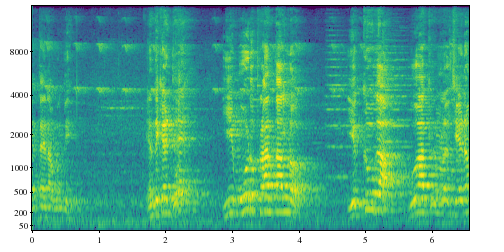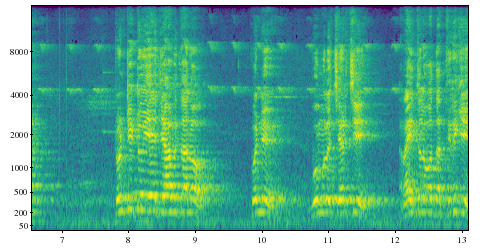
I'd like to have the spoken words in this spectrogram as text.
ఎంతైనా ఉంది. ఎందుకంటే ఈ మూడు ప్రాంతాల్లో ఎక్కువగా భూ ఆక్రమణలు చేయడం ట్వంటీ టూ ఏ జాబితాలో కొన్ని భూములు చేర్చి రైతుల వద్ద తిరిగి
